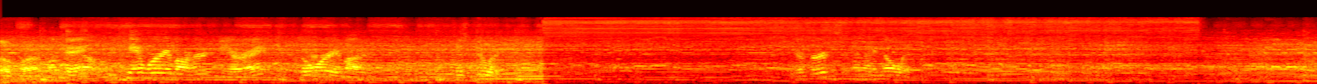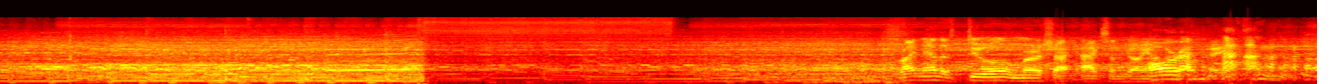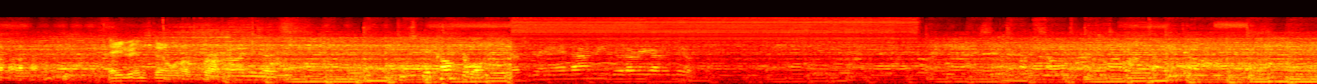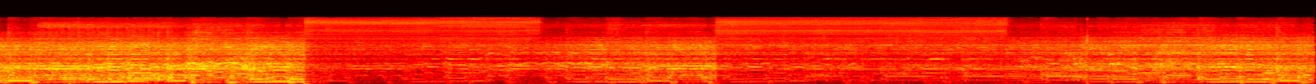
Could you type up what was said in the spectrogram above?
so far. Okay? You can't worry about hurting me, alright? Don't worry about it. Just do it. It hurts and I know it. Right now, there's dual Murashak accent going on. All right. Adrian's doing one up front comfortable. Rest your hand on me, do whatever you gotta do.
